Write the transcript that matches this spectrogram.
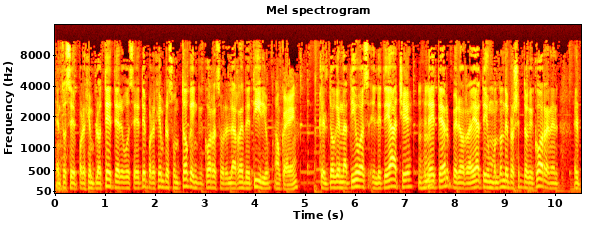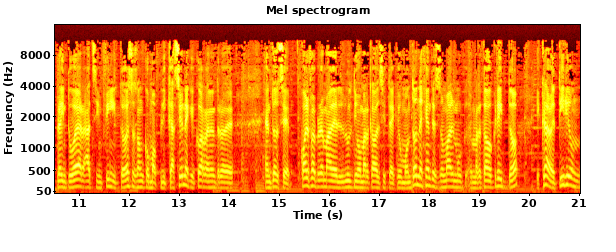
entonces, por ejemplo, Tether, USDT, por ejemplo, es un token que corre sobre la red de Ethereum. Ok. que el token nativo es el ETH, el Ether, pero en realidad tiene un montón de proyectos que corren, el, el Plane to Air, Ads Infinity, todo eso son como aplicaciones que corren dentro de... Entonces, ¿cuál fue el problema del último mercado del sistema? Que un montón de gente se sumó al mercado cripto, y claro, Ethereum,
